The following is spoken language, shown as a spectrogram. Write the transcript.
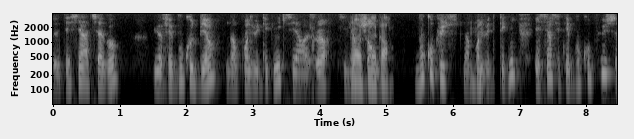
de Tessien à Thiago lui a fait beaucoup de bien d'un point de vue technique. C'est un joueur qui lui ressemble beaucoup plus d'un point de mhm. vue technique. Et Tessien, c'était beaucoup plus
